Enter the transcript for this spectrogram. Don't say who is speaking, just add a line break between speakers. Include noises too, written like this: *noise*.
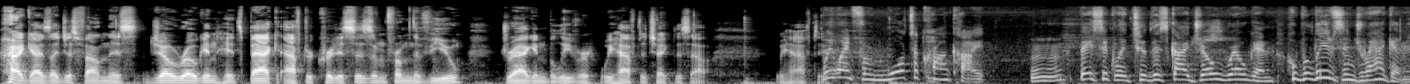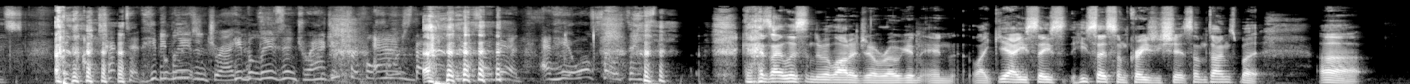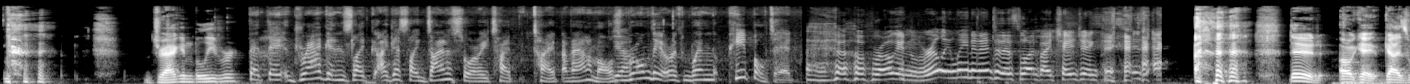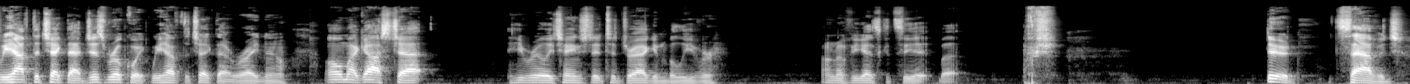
*laughs* All right, guys, I just found this. Joe Rogan hits back after criticism from The View. Dragon Believer. We have to check this out. We have to.
We went from Walter Cronkite, basically, to this guy Joe Rogan, who believes in dragons. *laughs* He, I checked it. He, believes,
in dragons?
He believes in dragons.
you triple
and, *laughs* yes, I did. And he also thinks
guys i listen to a lot of joe rogan and like yeah he says he says some crazy shit sometimes but uh dragon believer?
That they, dragons, like I guess, like dinosaur type type of animals,
Yeah.
roamed the earth when people did. *laughs*
Rogan really leaning into this one by changing his *laughs* *laughs*
dude okay guys we have to check that. Just real quick we have to check that right now. Oh my gosh chat. He really changed it to dragon believer. I don't know if you guys could see it but dude savage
